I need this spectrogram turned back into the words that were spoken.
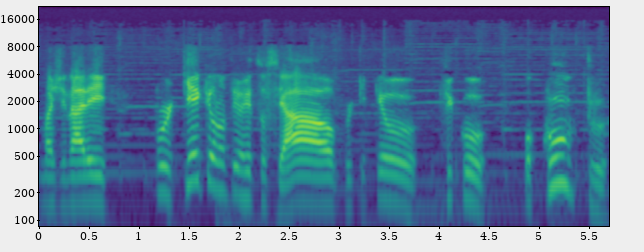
imaginarem aí por que, que eu não tenho rede social, por que, que eu fico oculto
